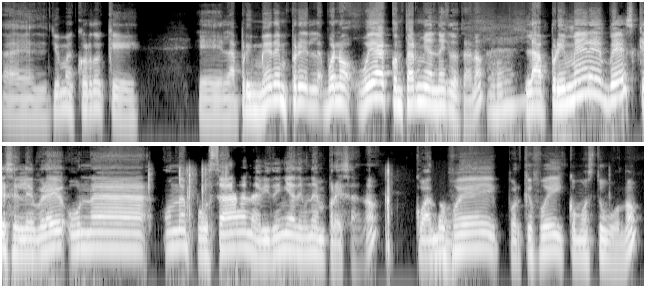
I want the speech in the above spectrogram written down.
eh, yo me acuerdo que eh, la primera empresa, bueno, voy a contar mi anécdota, ¿no? La primera vez que celebré una, una posada navideña de una empresa, ¿no? ¿Cuándo fue? ¿Por qué fue? ¿Y cómo estuvo, no?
